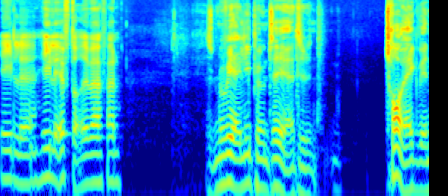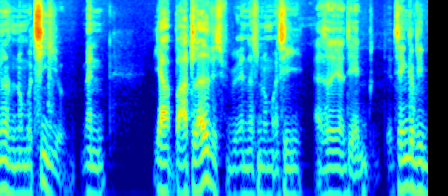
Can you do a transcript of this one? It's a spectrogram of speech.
hele, hele efteråret i hvert fald. Altså nu vil jeg lige pointere, at øh, det, tror jeg ikke, vi ender som nummer 10, jo, men jeg er bare glad, hvis vi ender som nummer 10. Altså jeg, jeg, jeg tænker, vi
